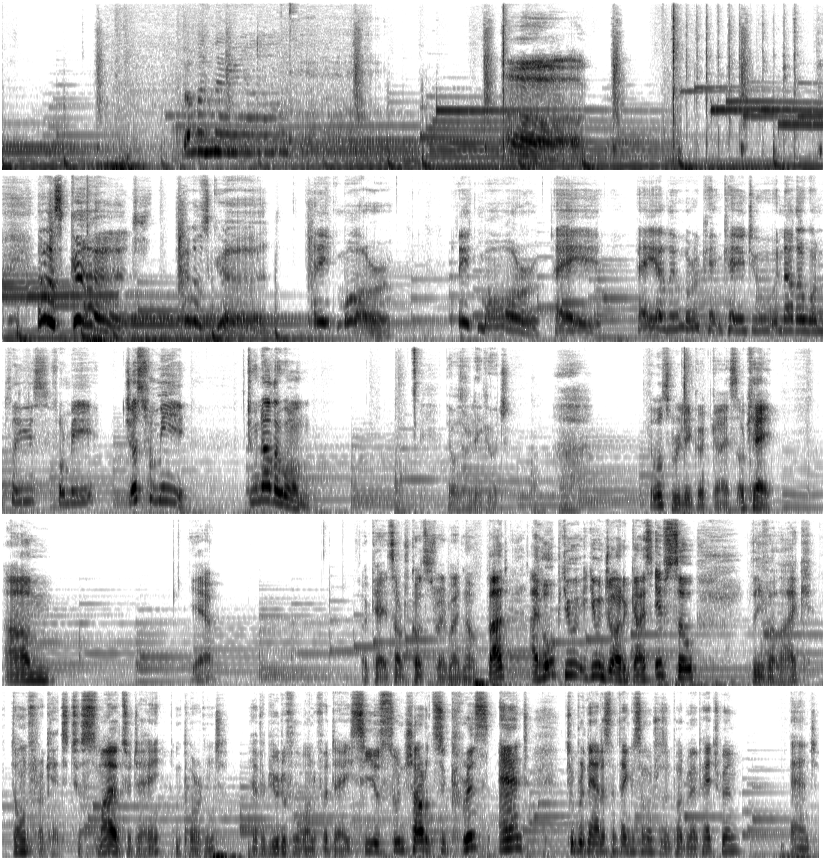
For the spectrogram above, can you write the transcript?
또 만나요. Was good. That was good. I need more. I need more. Hey, hey, Allure, can can you do another one, please, for me? Just for me. Do another one. That was really good. That was really good, guys. Okay. Um. Yeah. Okay, it's hard to concentrate right now. But I hope you you enjoyed it, guys. If so, leave a like. Don't forget to smile today. Important. Have a beautiful, wonderful day. See you soon. Shout out to Chris and to Brittany Addison. Thank you so much for supporting my Patreon. And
